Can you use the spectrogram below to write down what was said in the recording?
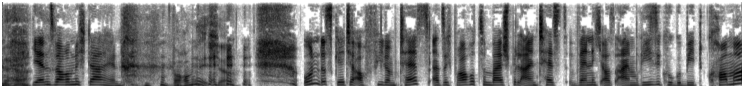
Jens, warum nicht dahin? Warum nicht, ja. Und es geht ja auch viel um Tests. Also ich brauche zum Beispiel einen Test, wenn ich aus einem Risikogebiet komme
